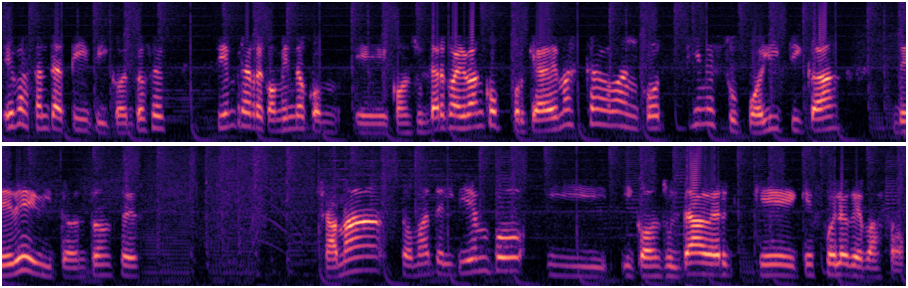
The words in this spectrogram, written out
es bastante atípico. Entonces, siempre recomiendo eh, consultar con el banco porque además cada banco tiene su política de débito. Entonces, llamá, tomate el tiempo y, y consultá a ver qué, qué, fue lo que pasó.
